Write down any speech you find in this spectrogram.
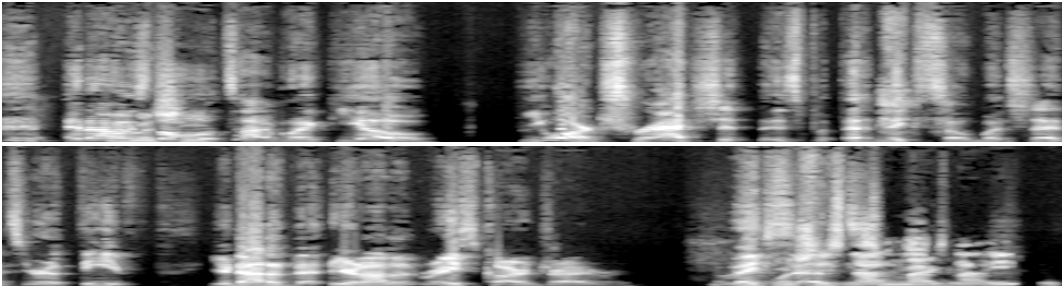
And I was the she... whole time like, yo, you are trash at this, but that makes so much sense. You're a thief. You're not a you're not a race car driver. It makes well, sense. She's not, she's not Ethan.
